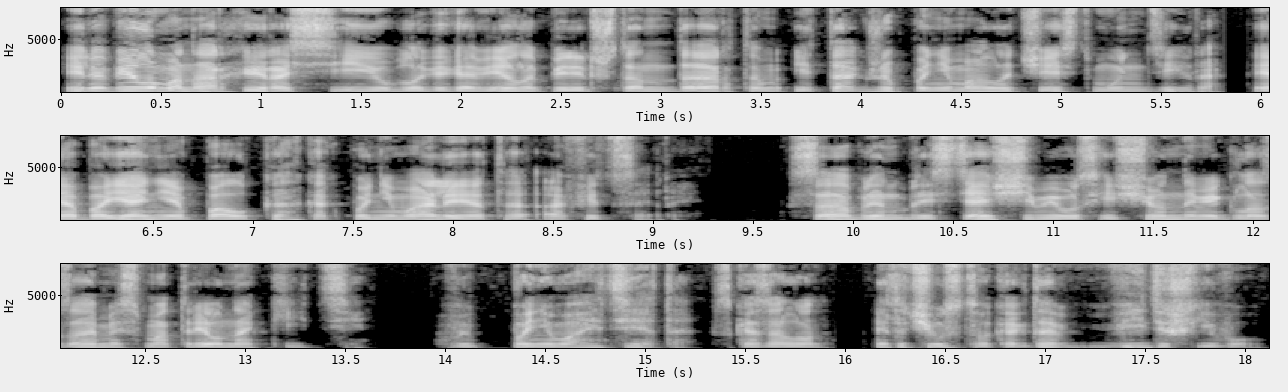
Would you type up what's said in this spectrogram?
И любила монарха и Россию, благоговела перед штандартом и также понимала честь мундира и обаяние полка, как понимали это офицеры. Саблин блестящими восхищенными глазами смотрел на Китти. «Вы понимаете это?» — сказал он. «Это чувство, когда видишь его.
